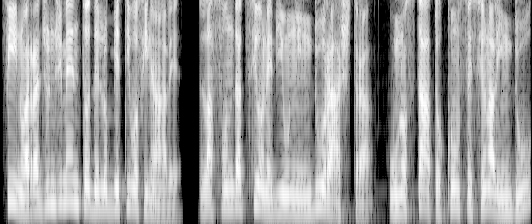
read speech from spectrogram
fino al raggiungimento dell'obiettivo finale, la fondazione di un Hindu Rashtra, uno Stato confessionale indù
